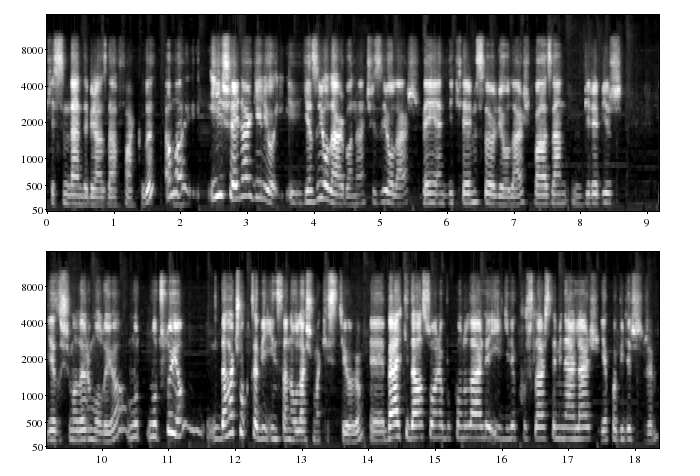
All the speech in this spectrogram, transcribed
kesimden de biraz daha farklı. Ama iyi şeyler geliyor. Yazıyorlar bana, çiziyorlar, beğendiklerini söylüyorlar. Bazen birebir yazışmalarım oluyor. Mutluyum. Daha çok tabii insana ulaşmak istiyorum. Ee, belki daha sonra bu konularla ilgili kurslar, seminerler yapabilirim.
